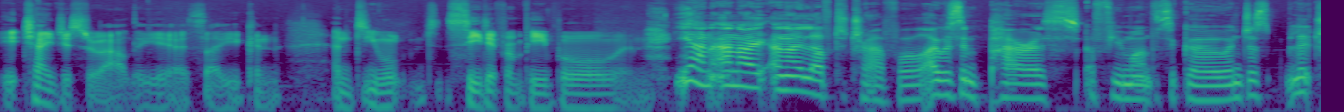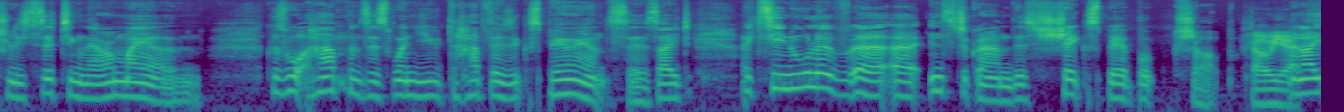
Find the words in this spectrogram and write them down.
It changes throughout the year, so you can and you see different people. And... Yeah, and, and I and I love to travel. I was in Paris a few months ago, and just literally sitting there on my own. Because what happens is when you have those experiences, I'd I'd seen all over uh, uh, Instagram this Shakespeare bookshop. Oh yeah, and I,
